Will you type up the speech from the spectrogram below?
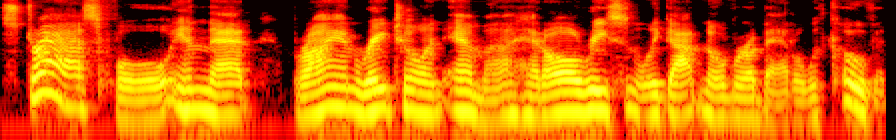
Stressful in that Brian, Rachel, and Emma had all recently gotten over a battle with COVID.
